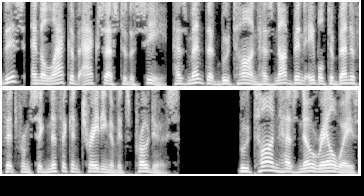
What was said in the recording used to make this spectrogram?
This, and a lack of access to the sea, has meant that Bhutan has not been able to benefit from significant trading of its produce. Bhutan has no railways,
